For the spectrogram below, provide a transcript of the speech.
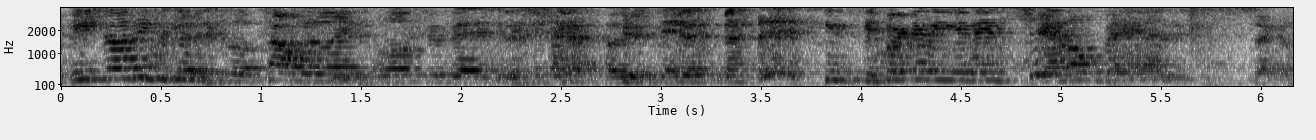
He's not even gonna look, probably like look through this and he's just gonna post it. He's, we're gonna get his channel banned. Second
